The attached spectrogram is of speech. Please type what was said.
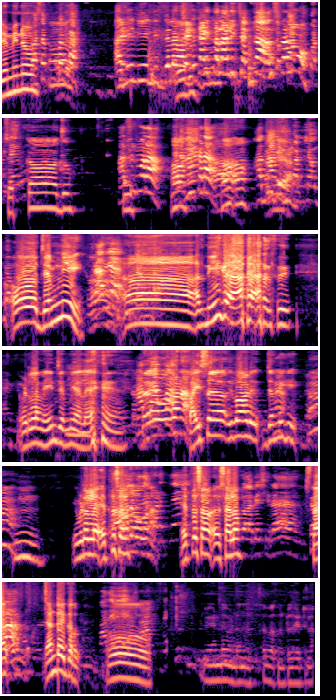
జమీను ಸರಿ ఓ జమ్ని. అది నీగా ఇవిడలా మెయిన్ జమ్మి అలే. పైసా ఇవాడు జమ్మికి ఇవిడలా ఎత్తు సార్? എത്ര സ്ഥലം? രണ്ട് ഏക്കർ. ഓ. വേണ്ട വേണ്ട പറഞ്ഞിട്ട് കേട്ടില്ല.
